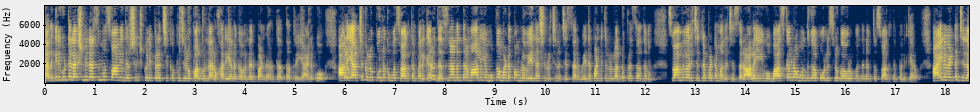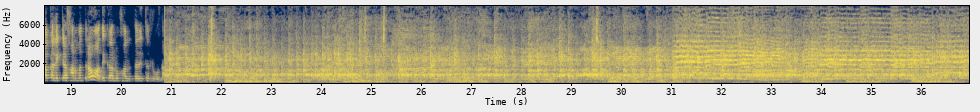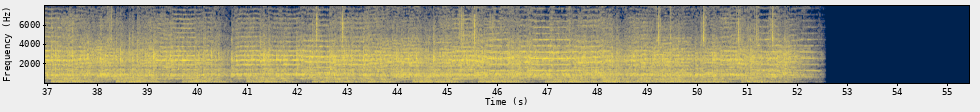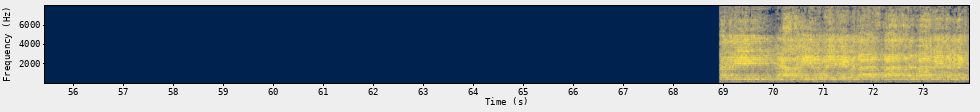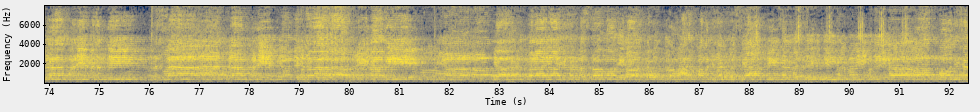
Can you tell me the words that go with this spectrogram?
యాదగిరిగుట్ట లక్ష్మీ నరసింహస్వామిని దర్శించుకుని ప్రత్యేక పూజలో పాల్గొన్నారు. హర్యానా గవర్నర్ బండారు దత్తాత్రేయ. ఆయనకు ఆలయ అర్చకులు పూర్ణకుంభ స్వాగతం పలికారు. దర్శనానంతరం ఆలయ ముఖ మండపంలో వేదాశీర్వచనం చేశారు. వేద పండితులు లడ్డు ప్రసాదం స్వామివారి చిత్రపటం అందజేశారు. ఆలయ ఈవో భాస్కర్ రావు ముందుగా పోలీసులు గౌరవ వందనంతో స్వాగతం పలికారు. ఆయన వెంట జిల్లా కలెక్టర్ హనుమంతరావు అధికారులు హన్- తదితరులు ఉన్నారు.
